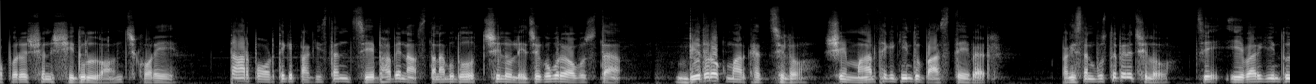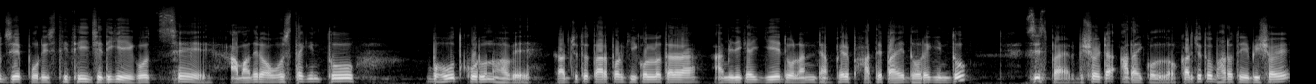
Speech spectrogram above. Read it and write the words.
অপারেশন সিঁদুর লঞ্চ করে, তারপর থেকে পাকিস্তান যেভাবে নাস্তানাবুদ হচ্ছিল, লেজে গোবরে অবস্থা বেদরক মার খাচ্ছিল। সে মার থেকে কিন্তু বাঁচতে এবার। পাকিস্তান বুঝতে পেরেছিল যে এবার কিন্তু যে পরিস্থিতি যেদিকে এগোচ্ছে, আমাদের অবস্থা কিন্তু বহুত করুণ হবে। কার্যত তারপর কি করল তারা? আমেরিকায় গিয়ে ডোনাল্ড ট্রাম্পের হাতে পায়ে ধরে কিন্তু সিসফায়ার বিষয়টা আদায় করল। কার্যত ভারত এ বিষয়ে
